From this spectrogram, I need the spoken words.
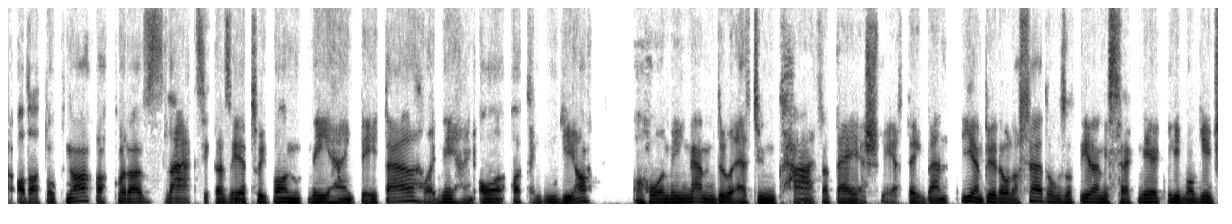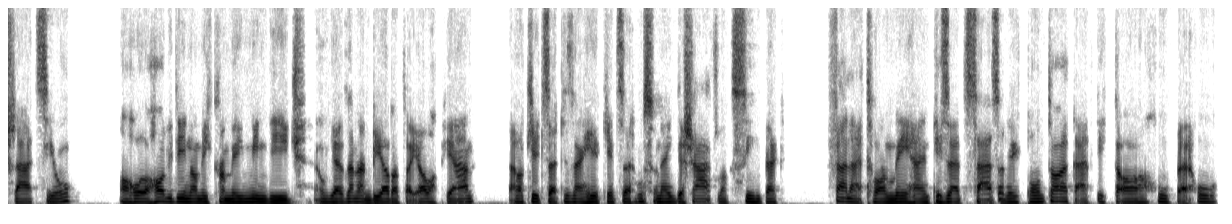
adatoknak, akkor az látszik azért, hogy van néhány tétel, vagy néhány alkategória, ahol még nem dőlhetünk hátra teljes mértékben. Ilyen például a feldolgozott élelmiszerek nélküli maginfláció, ahol a havi dinamika még mindig, ugye az MNB adatai alapján, a 2017-2021-es átlag szintek felett van néhány tized százalékponttal, tehát itt a hó per hó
